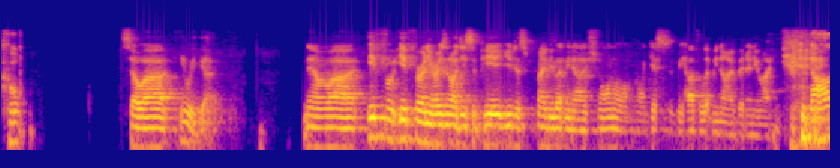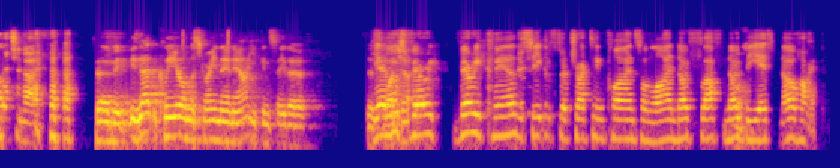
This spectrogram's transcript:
Cool. So uh, here we go. Now, uh, if, if for any reason I disappear, you just maybe let me know, Sean, or I guess it'd be hard to let me know, but anyway. no, I'll let you know. Perfect. Is that clear on the screen there now? You can see the, the Yeah, it looks very, very clear. The secrets to attracting clients online. No fluff, no BS, no hype.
